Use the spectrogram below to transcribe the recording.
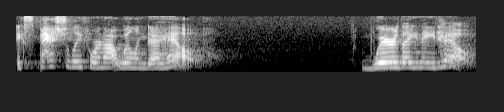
especially if we're not willing to help where they need help.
